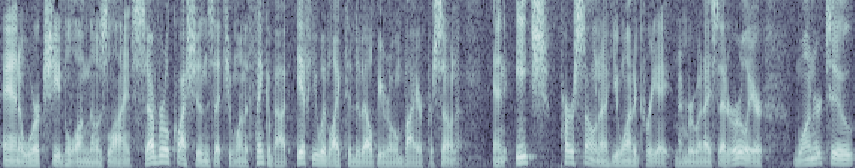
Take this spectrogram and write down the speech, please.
and a worksheet along those lines. Several questions that you want to think about if you would like to develop your own buyer persona. And each persona you want to create. Remember what I said earlier one or two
